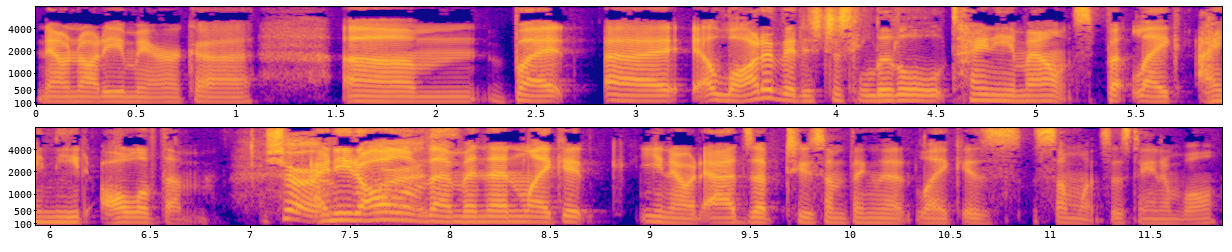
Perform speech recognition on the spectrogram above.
now Naughty America. Um, but uh, a lot of it is just little tiny amounts. But like, I need all of them. Sure, I need of all of them, and then like it, you know, it adds up to something that like is somewhat sustainable.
